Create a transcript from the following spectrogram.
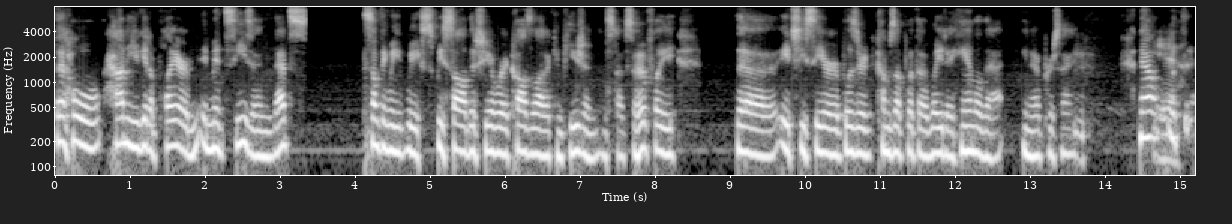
that whole how do you get a player in mid-season? That's something we we we saw this year where it caused a lot of confusion and stuff. So hopefully the HGC or Blizzard comes up with a way to handle that, you know, per se. Now, Yeah. with, the,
